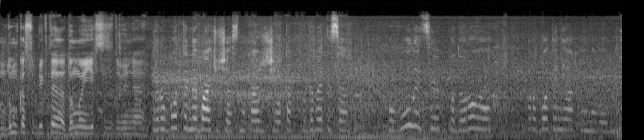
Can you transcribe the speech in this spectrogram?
Ну, Думка суб'єктивна, думаю, їх все задовільняє. І роботи не бачу, чесно кажучи, отак подивитися по вулиці, по дорогах, роботи ніякої не видно.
